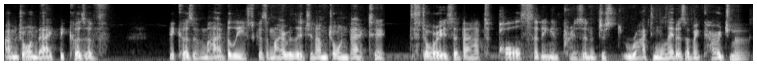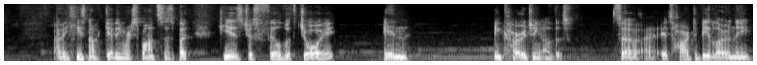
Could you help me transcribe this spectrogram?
I'm drawn back because of because of my beliefs, because of my religion. I'm drawn back to stories about Paul sitting in prison, just writing letters of encouragement. I mean, he's not getting responses, but he is just filled with joy in encouraging others. So uh, it's hard to be lonely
